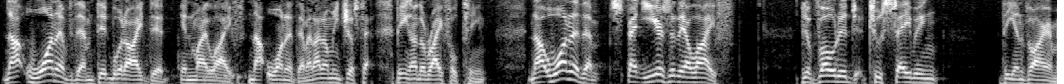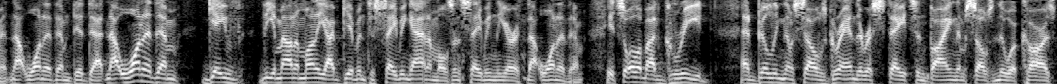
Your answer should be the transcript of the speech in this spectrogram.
Not one of them did what I did in my life. Not one of them. And I don't mean just being on the rifle team. Not one of them spent years of their life devoted to saving the environment. Not one of them did that. Not one of them gave the amount of money I've given to saving animals and saving the earth. Not one of them. It's all about greed and building themselves grander estates and buying themselves newer cars.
